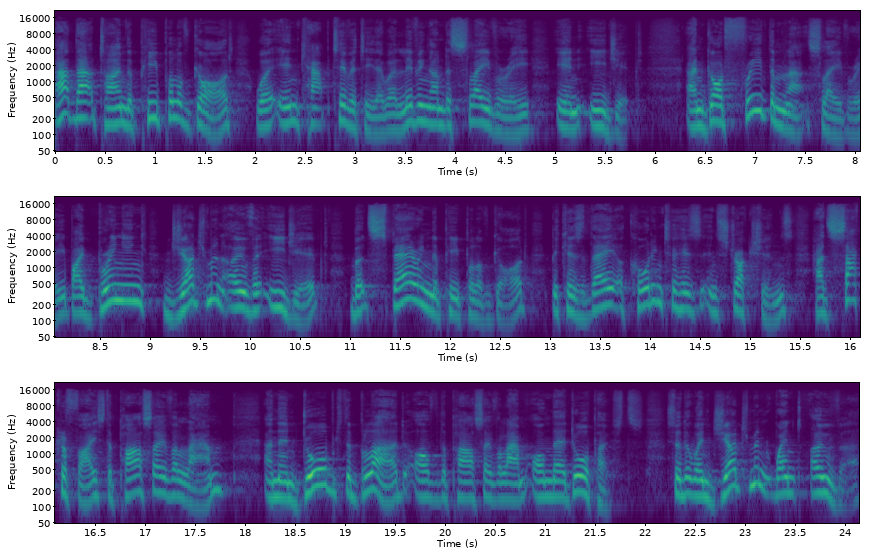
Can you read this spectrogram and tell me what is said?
At that time, the people of God were in captivity. They were living under slavery in Egypt. And God freed them that slavery by bringing judgment over Egypt, but sparing the people of God because they, according to his instructions, had sacrificed a Passover lamb and then daubed the blood of the Passover lamb on their doorposts. So that when judgment went over,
